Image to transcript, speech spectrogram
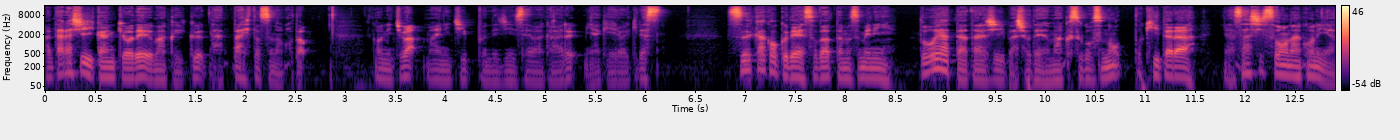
新しい環境でうまくいくたった一つのこと。こんにちは。毎日1分で人生は変わる三宅宏之です。数カ国で育った娘にどうやって新しい場所でうまく過ごすの？と聞いたら優しそうな子に優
